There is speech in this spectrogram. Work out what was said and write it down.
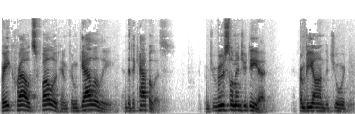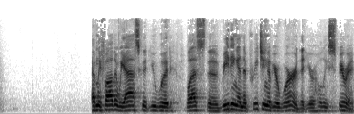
Great crowds followed him from Galilee and the Decapolis, and from Jerusalem and Judea from beyond the Jordan. Heavenly Father, we ask that you would bless the reading and the preaching of your word, that your Holy Spirit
